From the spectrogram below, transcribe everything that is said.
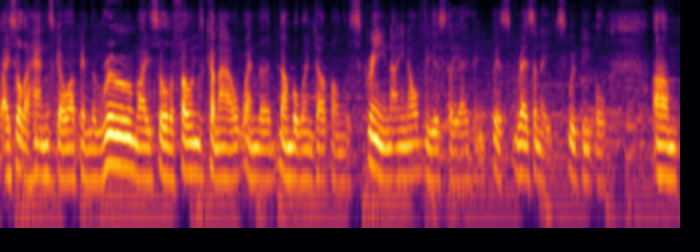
I saw the hands go up in the room. I saw the phones come out when the number went up on the screen. I mean, obviously, I think this resonates with people. Um,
